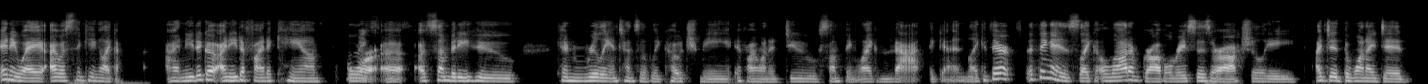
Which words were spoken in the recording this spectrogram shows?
anyway i was thinking like i need to go i need to find a camp That or a, a somebody who can really intensively coach me if i want to do something like that again like there the thing is like a lot of gravel races are actually i did the one i did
